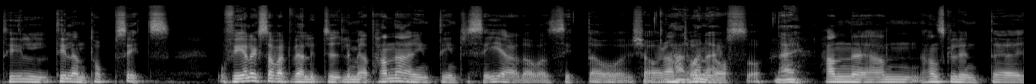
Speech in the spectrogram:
till, till en toppsits. Och Felix har varit väldigt tydlig med att han är inte intresserad av att sitta och köra Toro Rosso. Nej. Han, han, han, skulle inte,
